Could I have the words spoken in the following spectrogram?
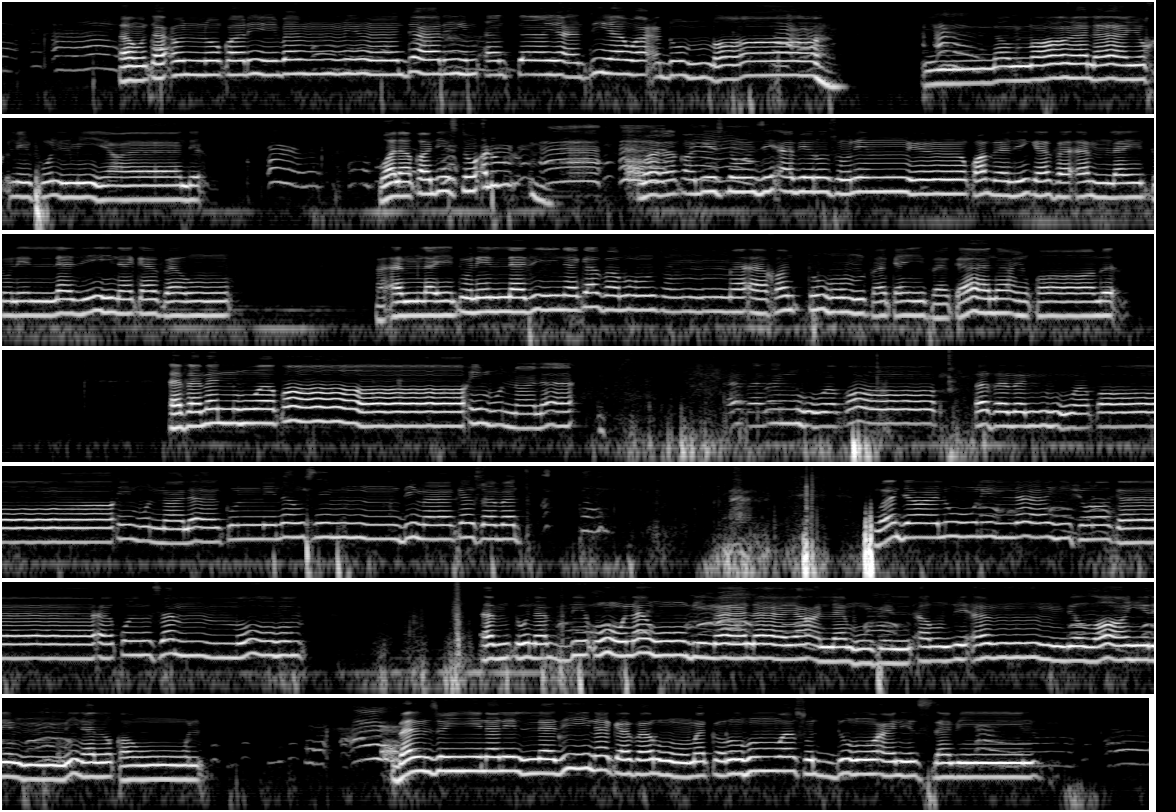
أو تحل قريبا من دارهم حتى يأتي وعد الله. إن الله لا يخلف الميعاد. ولقد استؤذن ولقد استهزئ برسل من قبلك فأمليت للذين كفروا. فأمليت للذين كفروا ثم أخذتهم فكيف كان عقاب؟ أفمن هو قائم على أفمن هو قائم أفمن هو قائم على كل نفس بما كسبت. وجعلوا لله شركاء قل سموهم أم تنبئونه بما لا يعلم في الأرض أم بظاهر من القول بل زين للذين كفروا مكرهم وصدوا عن السبيل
